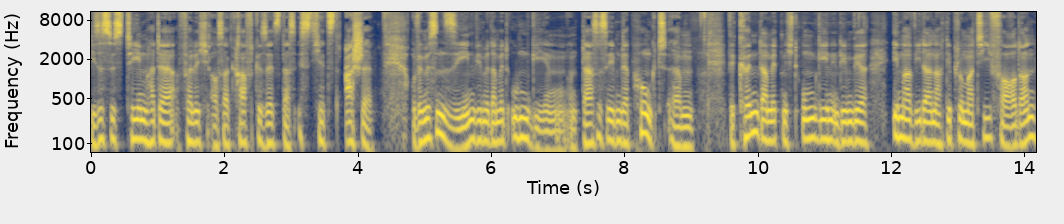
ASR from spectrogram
dieses System hat er völlig außer Kraft gesetzt. Das ist jetzt Asche. Und wir müssen sehen, wie wir damit umgehen. Und das ist eben der Punkt. Ähm, wir können damit nicht umgehen, indem wir immer wieder nach Diplomatie fordern,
